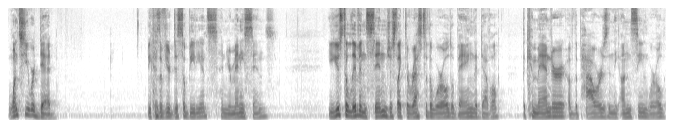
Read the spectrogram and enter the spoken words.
Once you were dead, because of your disobedience and your many sins. You used to live in sin just like the rest of the world, obeying the devil, the commander of the powers in the unseen world.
